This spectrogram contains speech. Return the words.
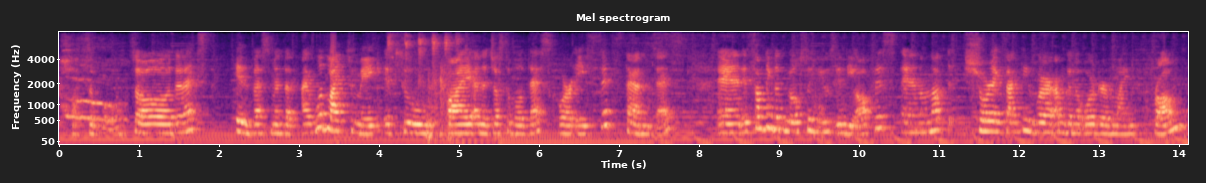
possible. So the next investment that I would like to make is to buy an adjustable desk or a sit stand desk and it's something that we also use in the office and I'm not sure exactly where I'm gonna order mine from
